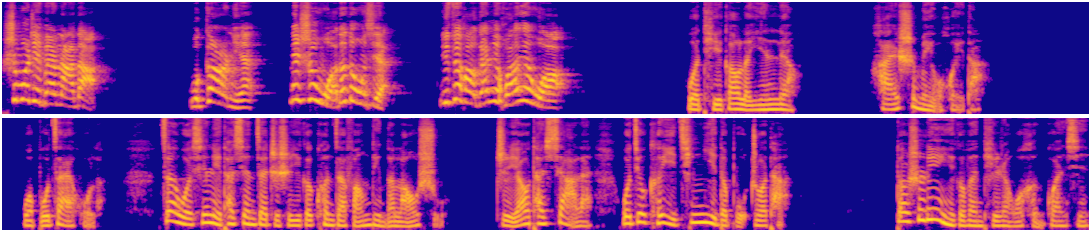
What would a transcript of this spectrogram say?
是不是这边拿的？我告诉你，那是我的东西。你最好赶紧还给我！我提高了音量，还是没有回答。我不在乎了，在我心里，他现在只是一个困在房顶的老鼠。只要他下来，我就可以轻易的捕捉他。倒是另一个问题让我很关心：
